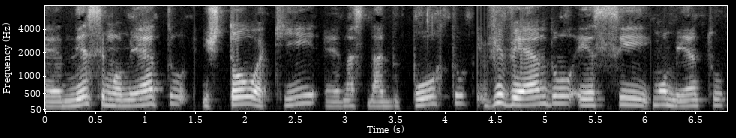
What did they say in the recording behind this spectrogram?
É, nesse momento, estou aqui é, na cidade do Porto, vivendo esse momento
